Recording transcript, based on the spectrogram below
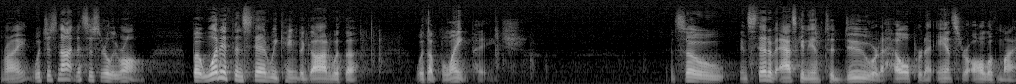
right? Which is not necessarily wrong. But what if instead we came to God with a, with a blank page? And so instead of asking Him to do or to help or to answer all of my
